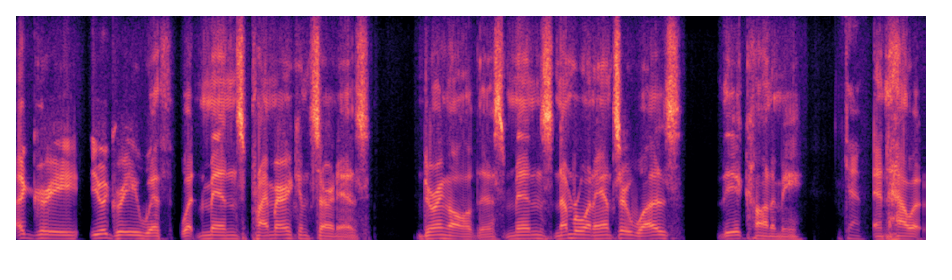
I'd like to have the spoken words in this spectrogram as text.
agree. You agree with what men's primary concern is during all of this. Men's number one answer was the economy Okay. and how it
